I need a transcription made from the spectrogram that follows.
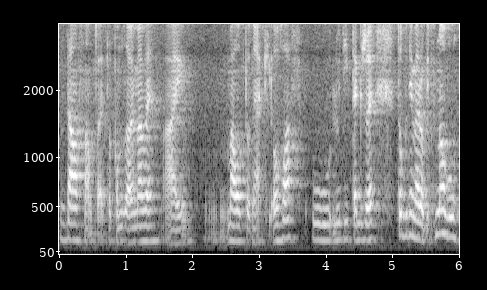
Zdalo sa nám to aj celkom zaujímavé, aj malo to nejaký ohlas u ľudí, takže to budeme robiť znovu.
